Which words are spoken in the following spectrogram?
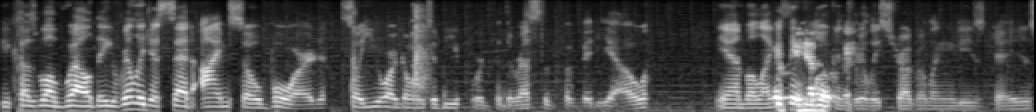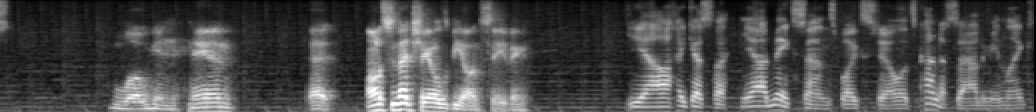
Because well, well, they really just said I'm so bored, so you are going to be bored for the rest of the video. Yeah, but like I think how about- Logan's really struggling these days. Logan, man, that honestly that channel's beyond saving. Yeah, I guess that. Yeah, it makes sense, but like still, it's kind of sad. I mean, like,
